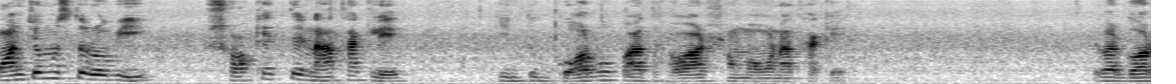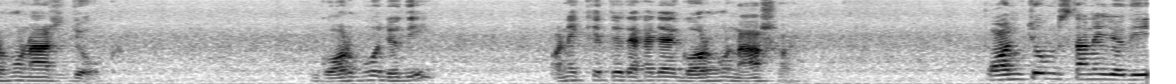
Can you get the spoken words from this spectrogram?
পঞ্চমস্ত রবি সক্ষেত্রে না থাকলে কিন্তু গর্ভপাত হওয়ার সম্ভাবনা থাকে। এবার গর্ভনাশ যোগ। গর্ভ যদি অনেক ক্ষেত্রে দেখা যায় গর্ভনাশ হয়, পঞ্চম স্থানে যদি,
